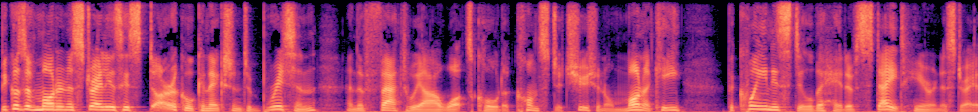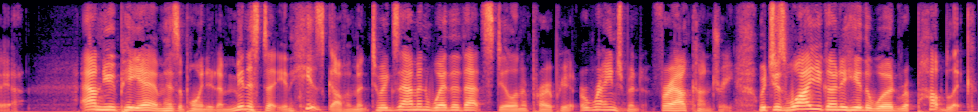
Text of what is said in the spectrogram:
because of modern Australia's historical connection to Britain and the fact we are what's called a constitutional monarchy, the Queen is still the head of state here in Australia. Our new PM has appointed a minister in his government to examine whether that's still an appropriate arrangement for our country, which is why you're going to hear the word republic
